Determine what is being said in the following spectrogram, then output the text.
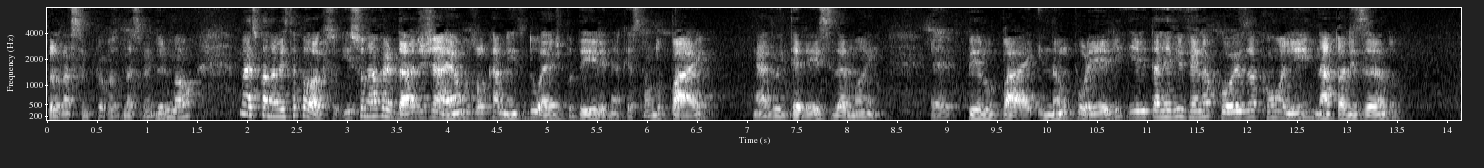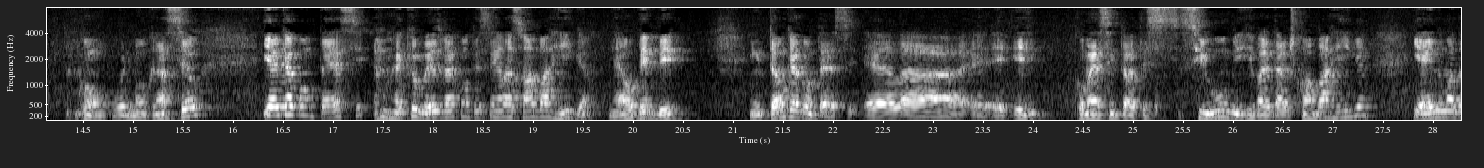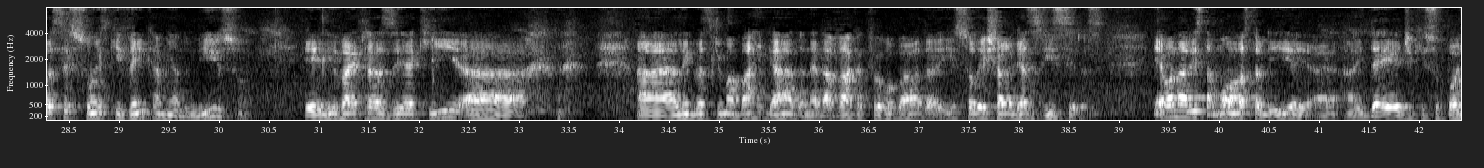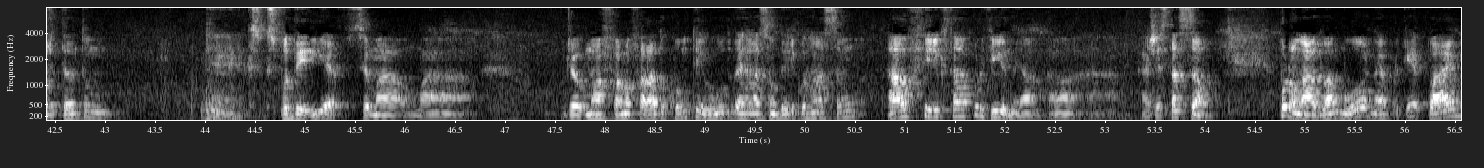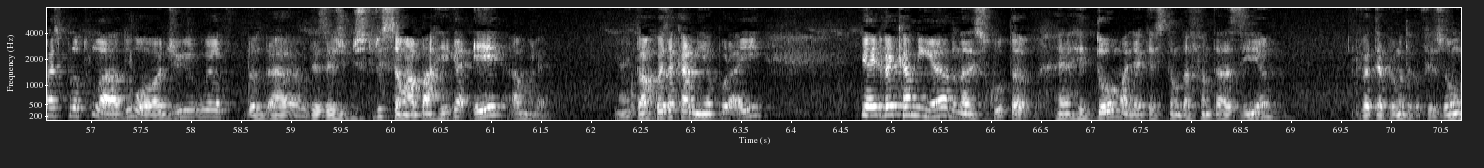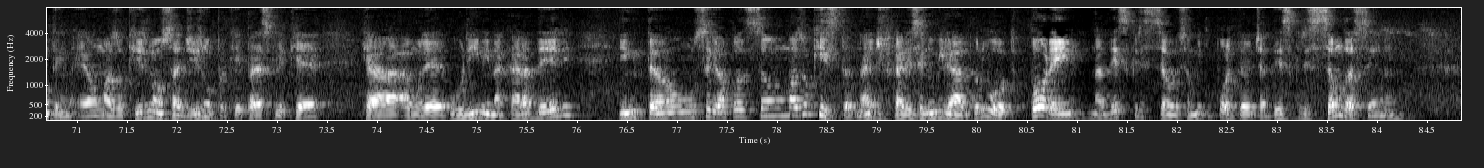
pelo nascimento, por nascimento do irmão, mas a analista coloca isso, isso na verdade já é um deslocamento do Édipo dele, né? a questão do pai, né? do interesse da mãe é, pelo pai e não por ele, e ele está revivendo a coisa com ali, né, atualizando com o irmão que nasceu. E aí o que acontece é que o mesmo vai acontecer em relação à barriga, né, ao bebê. Então o que acontece? Ela, é, é, ele começa então a ter ciúme e rivalidade com a barriga, e aí numa das sessões que vem caminhando nisso, ele vai trazer aqui a, a lembrança de uma barrigada, né, da vaca que foi roubada e só deixar ali as vísceras. E aí o analista mostra ali a, a, a ideia de que isso pode tanto, é, que isso poderia ser uma, uma, de alguma forma falar do conteúdo da relação dele com relação ao filho que estava por vir, né, a, a gestação. Por um lado o amor, né, porque é pai, mas por outro lado o ódio, o, é, o desejo de destruição, a barriga e a mulher. Né. Então a coisa caminha por aí. E aí ele vai caminhando na escuta, é, retoma ali a questão da fantasia que vai ter a pergunta que eu fiz ontem, é um masoquismo, é um sadismo, porque parece que ele quer que a, a mulher urine na cara dele, então seria uma posição masoquista, né, de ficar ali sendo humilhado pelo outro. Porém, na descrição, isso é muito importante, a descrição da cena,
